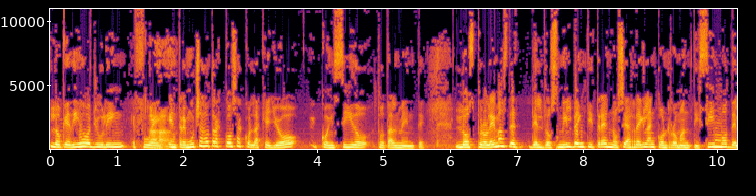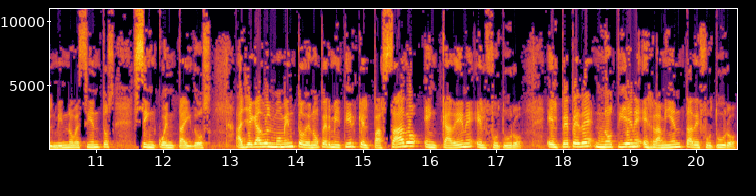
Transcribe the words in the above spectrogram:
lo que dijo Yulín fue Ajá. entre muchas otras cosas con las que yo coincido totalmente. Los problemas de- del 2023 no se arreglan con romanticismo del 1952. Ha llegado el momento de no permitir que el pasado encadene el futuro. El PPD no tiene herramienta de futuro.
